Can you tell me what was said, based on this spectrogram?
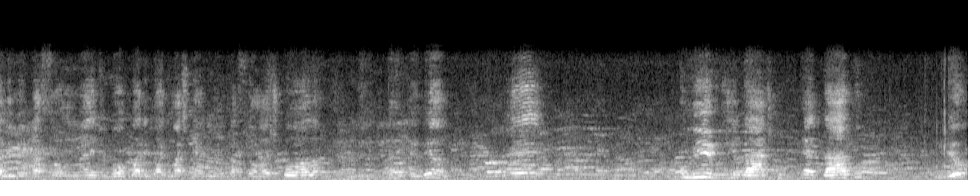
alimentação não é de boa qualidade, mas tem alimentação na escola. Está entendendo? E o livro didático é dado, entendeu?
